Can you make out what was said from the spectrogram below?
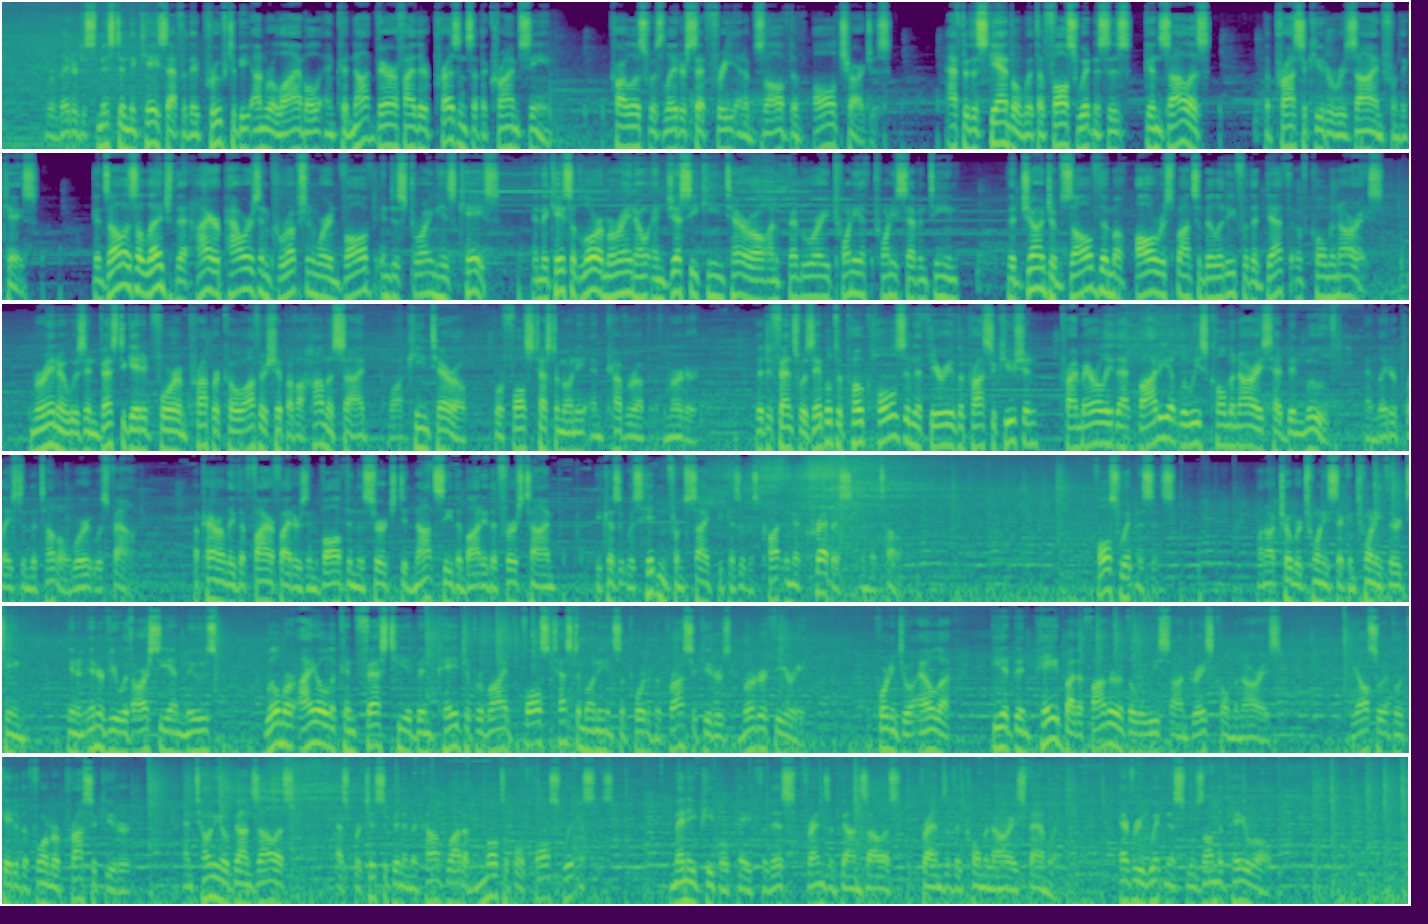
were later dismissed in the case after they proved to be unreliable and could not verify their presence at the crime scene. Carlos was later set free and absolved of all charges. After the scandal with the false witnesses, Gonzalez, the prosecutor resigned from the case. Gonzalez alleged that higher powers and corruption were involved in destroying his case. In the case of Laura Moreno and Jessy Quintero on February 20, 2017, the judge absolved them of all responsibility for the death of Colmenares. Moreno was investigated for improper co authorship of a homicide, while Quintero for false testimony and cover up of murder. The defense was able to poke holes in the theory of the prosecution, primarily that body of Luis Colmenares had been moved and later placed in the tunnel where it was found. Apparently, the firefighters involved in the search did not see the body the first time because it was hidden from sight because it was caught in a crevice in the tunnel. False witnesses. On October 22, 2013, in an interview with RCN News, Wilmer Ayala confessed he had been paid to provide false testimony in support of the prosecutor's murder theory. According to Ayala, he had been paid by the father of the Luis Andres Colmenares. He also implicated the former prosecutor, Antonio Gonzalez, as participant in the complot of multiple false witnesses. Many people paid for this, friends of Gonzalez, friends of the Colmenares family. Every witness was on the payroll.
